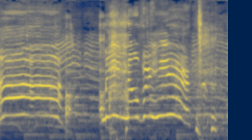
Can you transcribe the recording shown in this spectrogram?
Ah! Maiden over here!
